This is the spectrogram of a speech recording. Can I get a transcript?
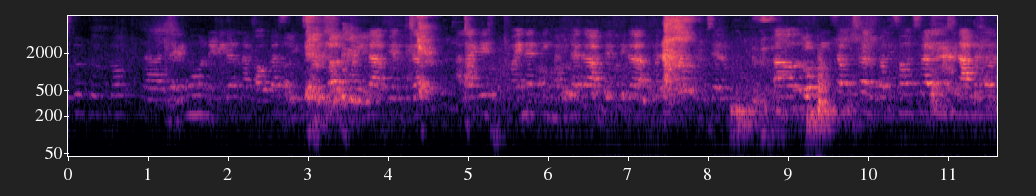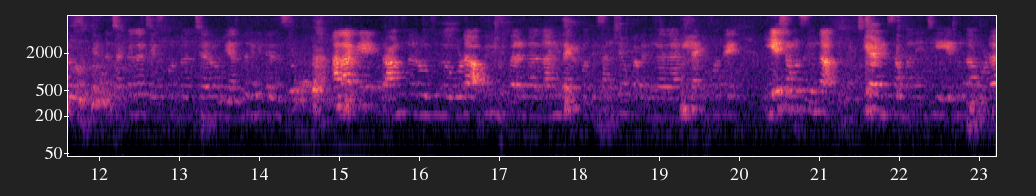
గుంటూరు జగన్మోహన్ రెడ్డి గారు నాకు అవకాశం ఇచ్చారు. మహిళా అభ్యర్థిగా అలాగే మైనార్టీ మహిళగా అభ్యర్థిగా ఇచ్చారు. ప్రదర్శించారు సంవత్సరాలు పది సంవత్సరాల నుంచి నాన్నగారు ఎంత చక్కగా చేసుకుంటూ వచ్చారో మీ అందరికీ తెలుసు. అలాగే రానున్న రోజుల్లో కూడా అభివృద్ధి పరంగా కానీ లేకపోతే సంక్షేమ పరంగా కానీ లేకపోతే ఏ సమస్య ఉన్నా విజయానికి సంబంధించి ఏదున్నా కూడా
